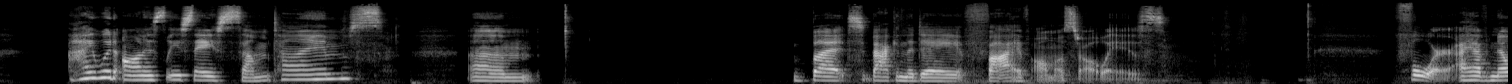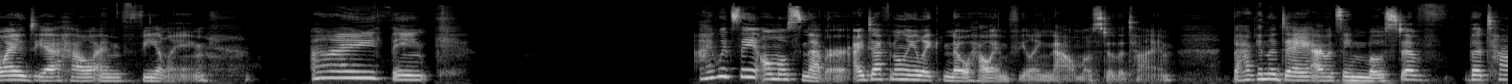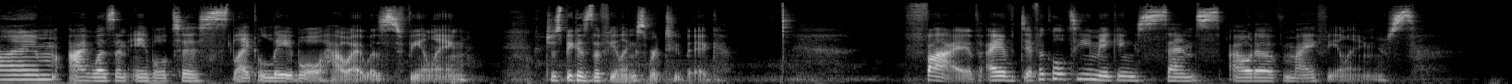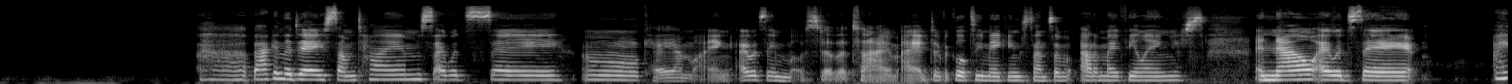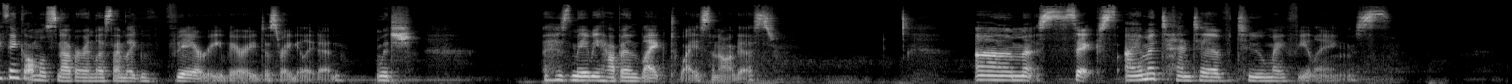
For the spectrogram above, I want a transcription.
I would honestly say sometimes. Um, but back in the day, five almost always. Four, I have no idea how I'm feeling. I think I would say almost never. I definitely like know how I'm feeling now most of the time. Back in the day, I would say most of the time I wasn't able to like label how I was feeling just because the feelings were too big. Five, I have difficulty making sense out of my feelings. Uh, back in the day, sometimes I would say, okay, I'm lying. I would say most of the time I had difficulty making sense of, out of my feelings. And now I would say, I think almost never, unless I'm like very, very dysregulated, which has maybe happened like twice in August. Um, six, I am attentive to my feelings.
